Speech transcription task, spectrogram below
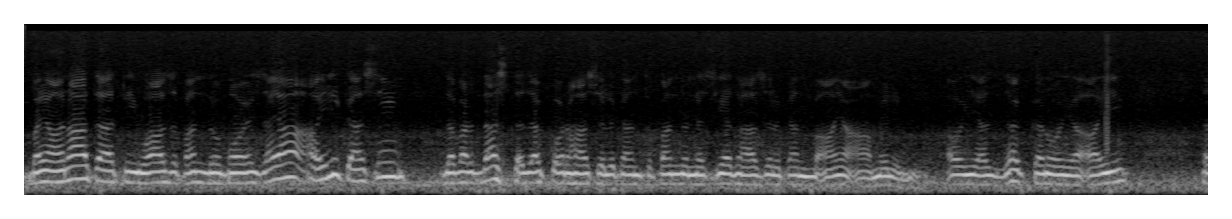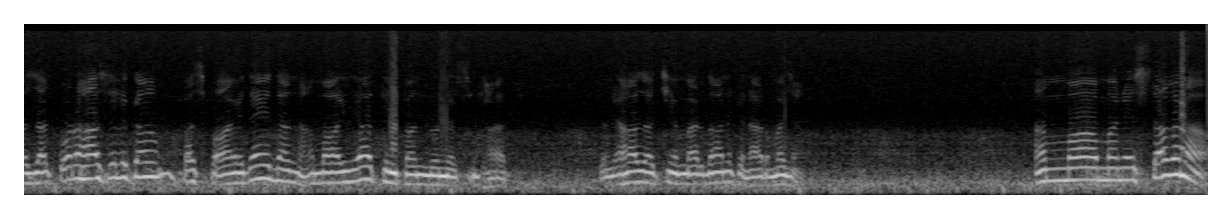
بیانات آتی واض پند و موعظہ آئی کسی زبردست تذکر حاصل کن تو پند و نصیحت حاصل کن با آیا عامل او یا ذکر و یا آئی تذکر حاصل کن پس فائدہ دن ہمایات پند و نصیحت. تو لہذا چی مردان کنار مجھا. اما من استغنا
